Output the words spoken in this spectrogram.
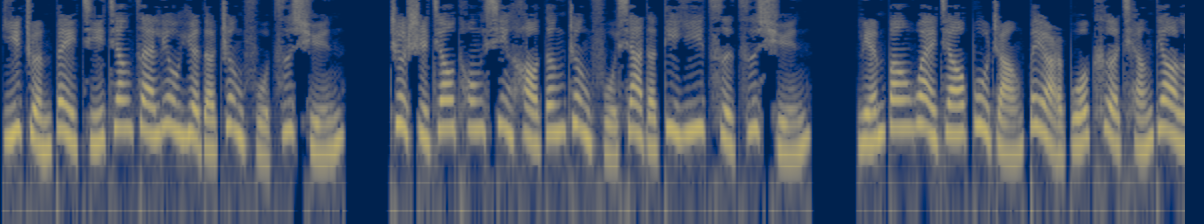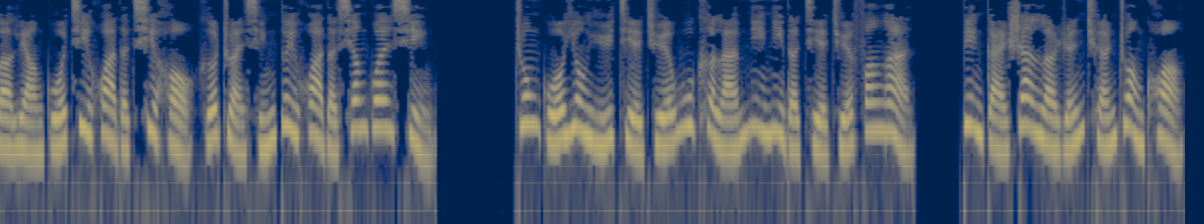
以准备即将在六月的政府咨询。这是交通信号灯政府下的第一次咨询。联邦外交部长贝尔伯克强调了两国计划的气候和转型对话的相关性。中国用于解决乌克兰秘密的解决方案，并改善了人权状况。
